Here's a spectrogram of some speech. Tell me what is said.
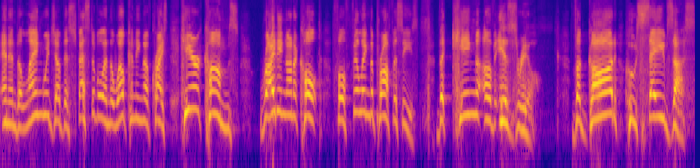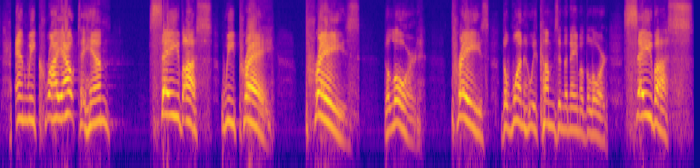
and in the language of this festival and the welcoming of Christ. Here comes riding on a colt, fulfilling the prophecies, the King of Israel, the God who saves us. And we cry out to him, Save us, we pray. Praise the Lord. Praise the one who comes in the name of the Lord. Save us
